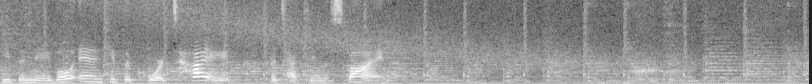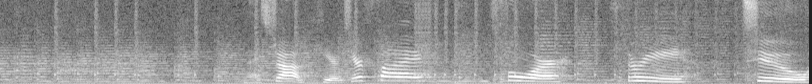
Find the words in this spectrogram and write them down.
Keep the navel in, keep the core tight, protecting the spine. Nice job. Here's your five, four, three, two,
